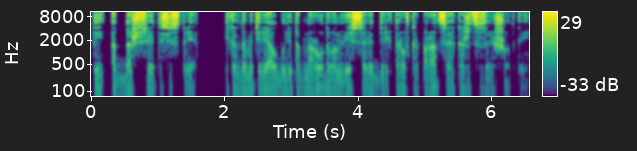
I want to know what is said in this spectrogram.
Ты отдашь все это сестре, и когда материал будет обнародован, весь совет директоров корпорации окажется за решеткой.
